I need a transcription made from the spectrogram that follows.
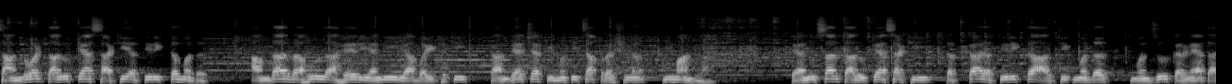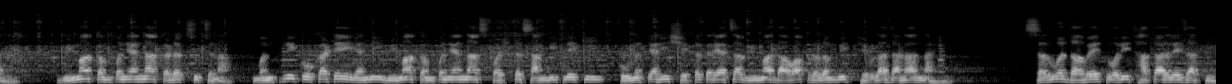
चांदवड तालुक्यासाठी अतिरिक्त मदत. आमदार राहुल आहेर यांनी या बैठकीत कांद्याच्या किमतीचा प्रश्न ही मांडला. त्यानुसार तालुक्यासाठी तत्काळ अतिरिक्त आर्थिक मदत मंजूर करण्यात आली. विमा कंपन्यांना कडक सूचना. मंत्री कोकाटे यांनी विमा कंपन्यांना स्पष्ट सांगितले की कोणत्याही शेतकऱ्याचा विमा दावा प्रलंबित ठेवला जाणार नाही. सर्व दावे त्वरित हाताळले जातील.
